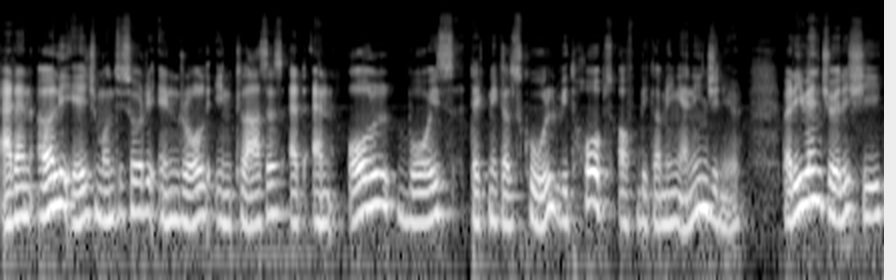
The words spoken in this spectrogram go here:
at an early age, Montessori enrolled in classes at an all boys technical school with hopes of becoming an engineer. But eventually, she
